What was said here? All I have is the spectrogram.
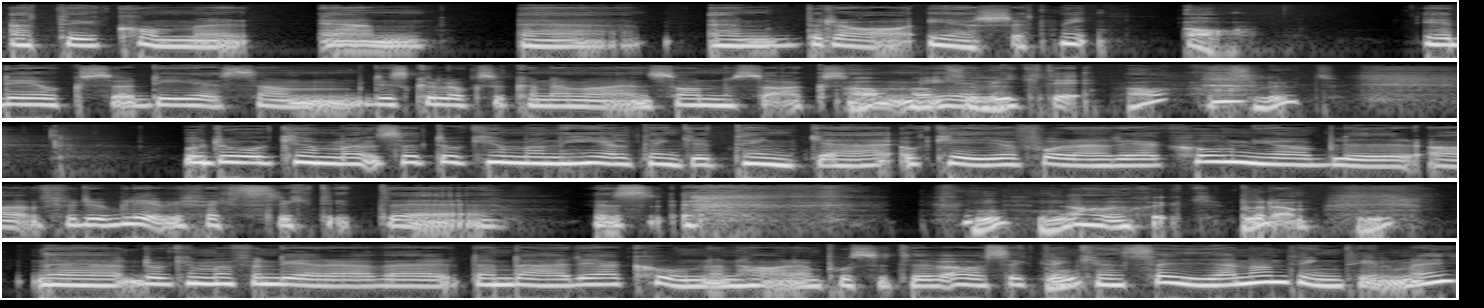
att det kommer en, eh, en bra ersättning. Ja. Är det också det som, det skulle också kunna vara en sån sak som ja, är viktig? Ja, absolut. Och då kan man, så då kan man helt enkelt tänka, okej okay, jag får en reaktion, jag blir av, för du blev ju faktiskt riktigt eh, mm, mm. avundsjuk på dem. Mm. Eh, då kan man fundera över, den där reaktionen har en positiv avsikt, den mm. kan säga någonting till mig.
